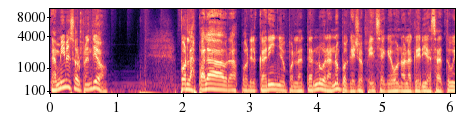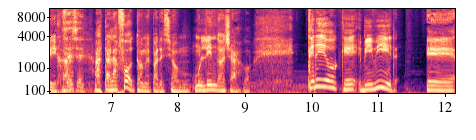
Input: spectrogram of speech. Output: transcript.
a mí me sorprendió. Por las palabras, por el cariño, por la ternura, no porque yo piense que vos no la querías a tu hija. Sí, sí. Hasta la foto me pareció un lindo hallazgo. Creo que vivir eh,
